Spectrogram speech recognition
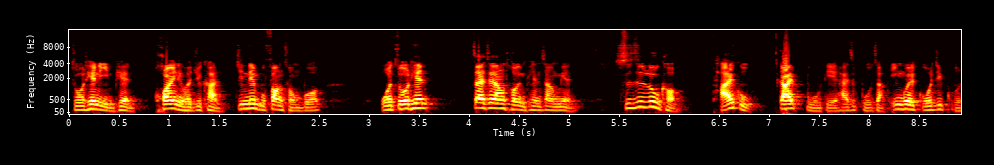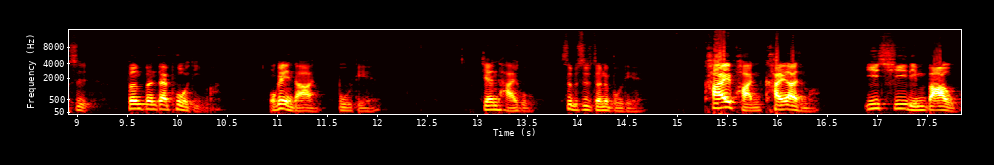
昨天的影片，欢迎你回去看，今天不放重播。我昨天在这张投影片上面，十字路口，台股该补跌还是补涨？因为国际股市纷纷在破底嘛。我给你答案，补跌。今天台股是不是真的补跌？开盘开在什么一七零八五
